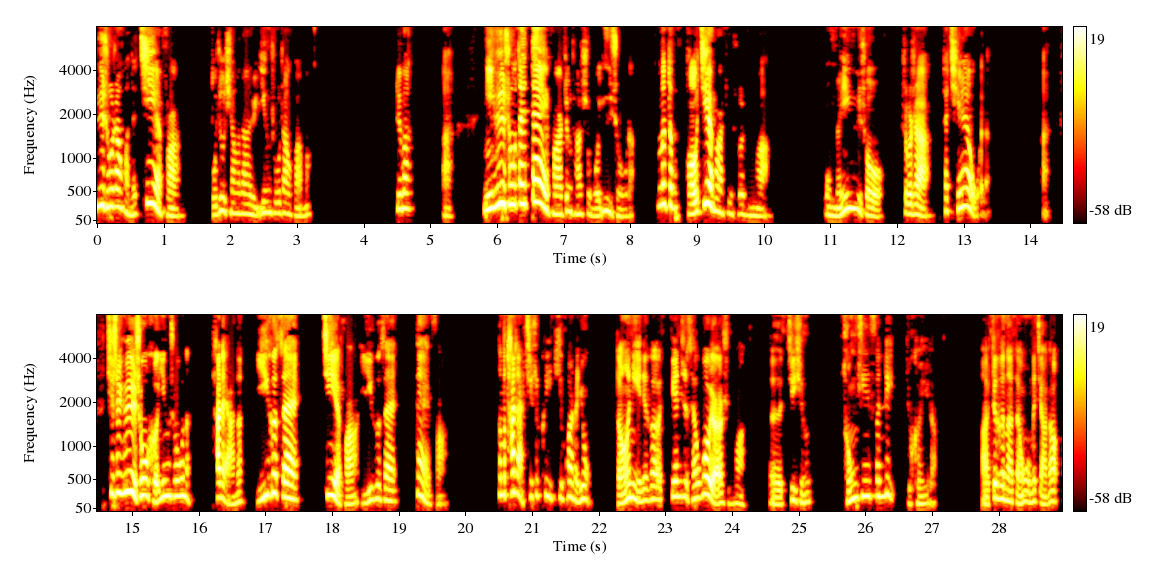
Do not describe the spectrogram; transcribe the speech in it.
预收账款的借方不就相当于应收账款吗？对吧？啊，你预收在贷方正常是我预收了，那他跑借方去说什么？我没预收，是不是？他欠我的啊。其实预收和应收呢，他俩呢，一个在借方，一个在贷方，那么他俩其实可以替换着用。等你那个编制财务报表的时候啊，呃，进行重新分类就可以了啊。这个呢，等我们讲到。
